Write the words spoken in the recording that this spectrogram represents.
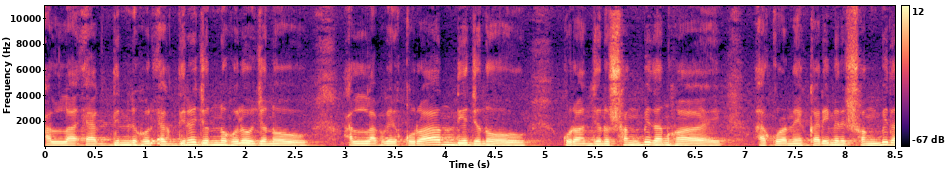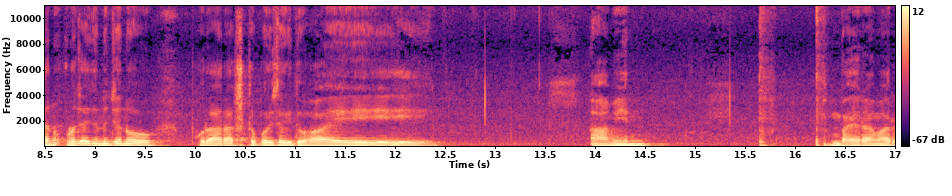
আল্লাহ একদিনের একদিনের জন্য হলেও যেন আল্লাহ কোরআন দিয়ে যেন কোরআন যেন সংবিধান হয় আর কোরআনে কারিমের সংবিধান অনুযায়ী যেন যেন পুরা রাষ্ট্র পরিচালিত হয়। আমিন। ভাইরা আমার,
